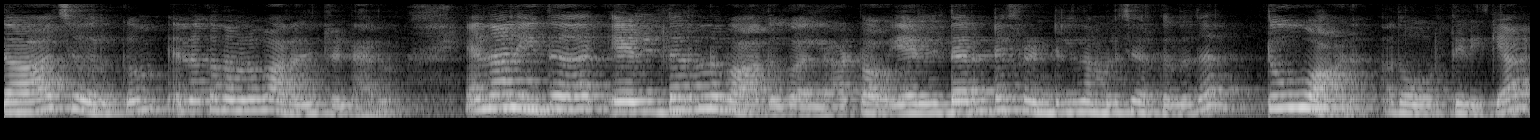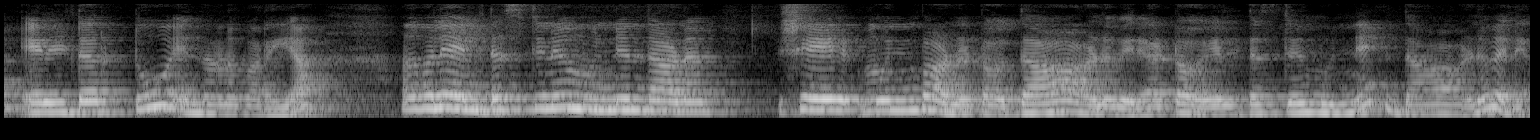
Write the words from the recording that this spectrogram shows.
ദ ചേർക്കും എന്നൊക്കെ നമ്മൾ പറഞ്ഞിട്ടുണ്ടായിരുന്നു. എന്നാൽ ഇത് എൽഡറിന് ബാധകമല്ല കേട്ടോ. എൽഡറിന്റെ ഫ്രണ്ടിൽ നമ്മൾ ചേർക്കുന്നത് ടു ആണ്. അത് ഓർത്തിരിക്കുക. എൽഡർ ടു എന്നാണ് പറയുക. അതുപോലെ എൽഡസ്റ്റിന് മുന്നെന്താണ് ഷേ മുൻപാണ് കേട്ടോ. ദാ ആണ് വരിക കേട്ടോ. എൽഡസ്റ്റിന് മുന്നേ ദാ ആണ് വരിക.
